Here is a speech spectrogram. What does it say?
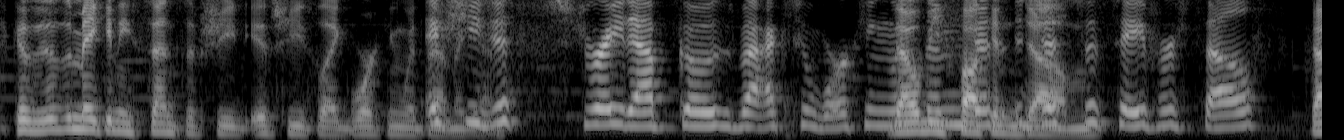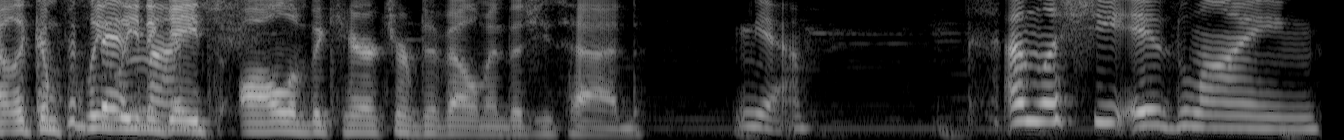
because it doesn't make any sense if she if she's like working with them if she again. just straight up goes back to working with That would be them fucking just, just to save herself. that like it's completely negates much. all of the character development that she's had. Yeah. Unless she is lying.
